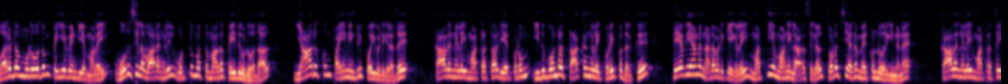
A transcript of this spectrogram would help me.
வருடம் முழுவதும் பெய்ய வேண்டிய மழை ஒரு சில வாரங்களில் ஒட்டுமொத்தமாக பெய்து விடுவதால் யாருக்கும் பயனின்றி போய்விடுகிறது. காலநிலை மாற்றத்தால் ஏற்படும் இதுபோன்ற தாக்கங்களை குறைப்பதற்கு தேவையான நடவடிக்கைகளை மத்திய மாநில அரசுகள் தொடர்ச்சியாக மேற்கொண்டு வருகின்றன. காலநிலை மாற்றத்தை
